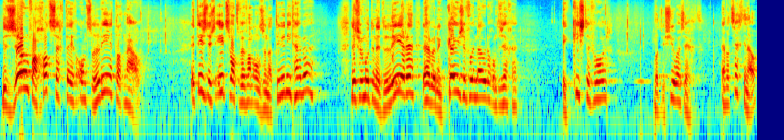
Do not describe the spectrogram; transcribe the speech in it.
De zoon van God zegt tegen ons, leert dat nou. Het is dus iets wat we van onze natuur niet hebben. Dus we moeten het leren. Daar hebben we een keuze voor nodig om te zeggen... Ik kies ervoor wat Yeshua zegt. En wat zegt hij nou?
